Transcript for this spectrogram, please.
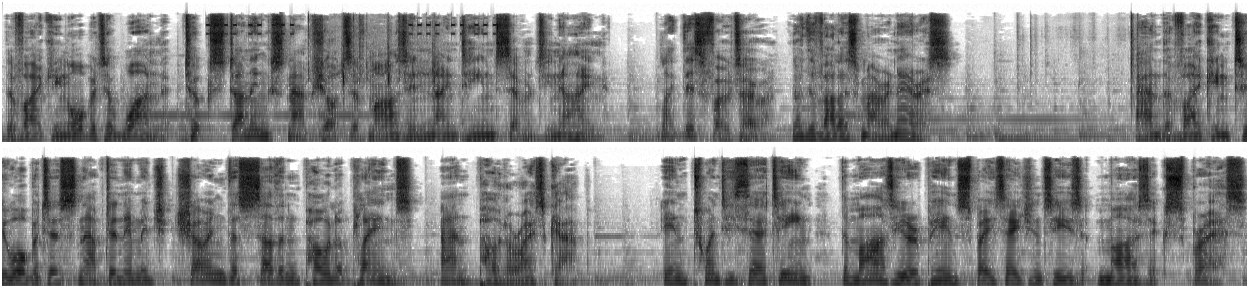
The Viking Orbiter 1 took stunning snapshots of Mars in 1979, like this photo of the Valles Marineris. And the Viking 2 orbiter snapped an image showing the southern polar plains and polar ice cap. In 2013, the Mars European Space Agency's Mars Express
